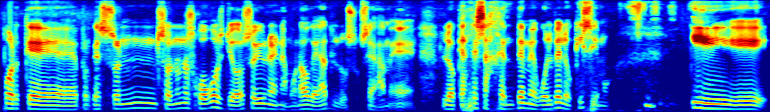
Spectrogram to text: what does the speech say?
porque, porque son, son unos juegos, yo soy un enamorado de Atlus, o sea, me, lo que hace esa gente me vuelve loquísimo. Y,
